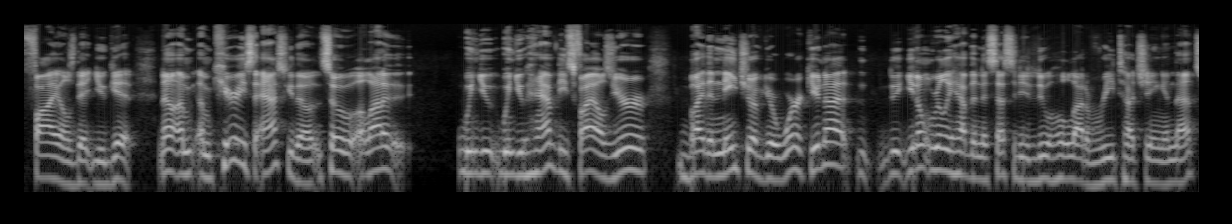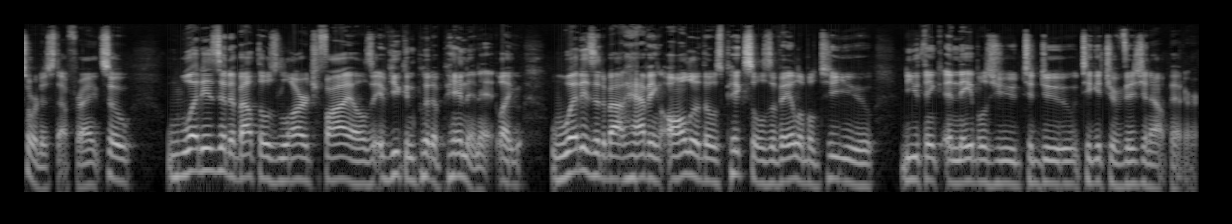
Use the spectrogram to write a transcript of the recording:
files that you get. Now i'm, I'm curious to ask you though so a lot of when you when you have these files you're by the nature of your work you're not you don't really have the necessity to do a whole lot of retouching and that sort of stuff right? So what is it about those large files if you can put a pin in it? Like what is it about having all of those pixels available to you do you think enables you to do to get your vision out better?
